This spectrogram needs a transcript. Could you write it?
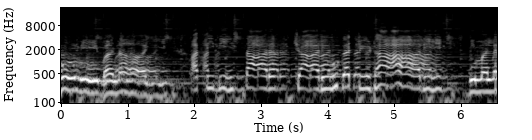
भूमि बनाई अति विस्तार चारु गच ढारी विमल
